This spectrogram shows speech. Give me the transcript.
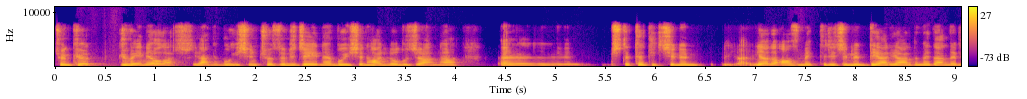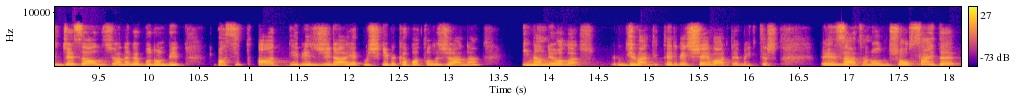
Çünkü güveniyorlar. Yani bu işin çözüleceğine, bu işin hallolacağına, işte tetikçinin ya da azmettiricinin, diğer yardım edenlerin ceza alacağına ve bunun bir basit adli bir cinayetmiş gibi kapatılacağına inanıyorlar. Güvendikleri bir şey var demektir. E, zaten olmuş olsaydı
